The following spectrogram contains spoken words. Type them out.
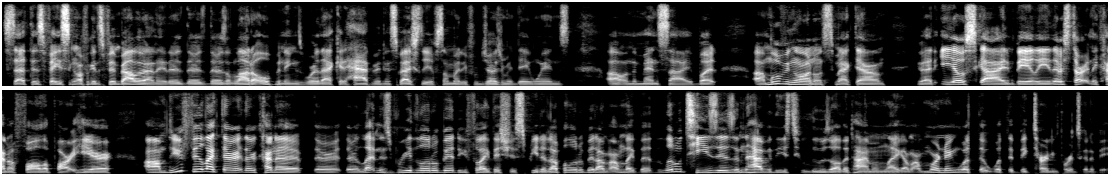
Seth is facing off against Finn Balor that night. There's there's there's a lot of openings where that could happen, especially if somebody from Judgment Day wins uh, on the men's side. But uh, moving on on SmackDown, you had Iyo Sky and Bayley. They're starting to kind of fall apart here. Um, do you feel like they're they're kind of they're they're letting us breathe a little bit? Do you feel like they should speed it up a little bit? I'm, I'm like the little teases and having these two lose all the time. I'm like I'm, I'm wondering what the what the big turning point is going to be.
